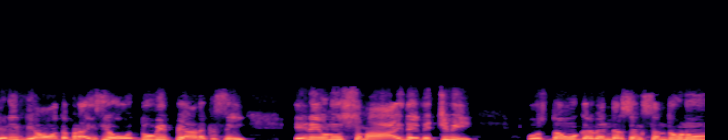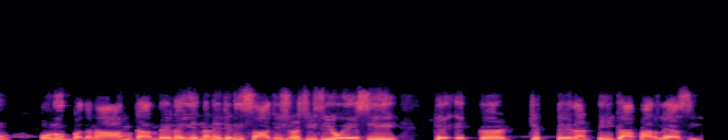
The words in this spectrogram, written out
ਜਿਹੜੀ ਵਿਉਂਤ ਬਣਾਈ ਸੀ, ਉਹ ਉਦੋਂ ਵੀ ਭਿਆਨਕ ਸੀ। ਇਹਨੇ ਉਹਨੂੰ ਸਮਾਜ ਦੇ ਵਿੱਚ ਵੀ ਉਸ ਨੂੰ ਗੁਰਵਿੰਦਰ ਸਿੰਘ ਸੰਧੂ ਨੂੰ ਉਹਨੂੰ ਬਦਨਾਮ ਕਰਨ ਦੇ ਲਈ ਇਹਨਾਂ ਨੇ ਜਿਹੜੀ ਸਾਜ਼ਿਸ਼ ਰਚੀ ਸੀ ਉਹ ਇਹ ਸੀ ਕਿ ਇੱਕ ਚਿੱਟੇ ਦਾ ਟੀਕਾ ਭਰ ਲਿਆ ਸੀ।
